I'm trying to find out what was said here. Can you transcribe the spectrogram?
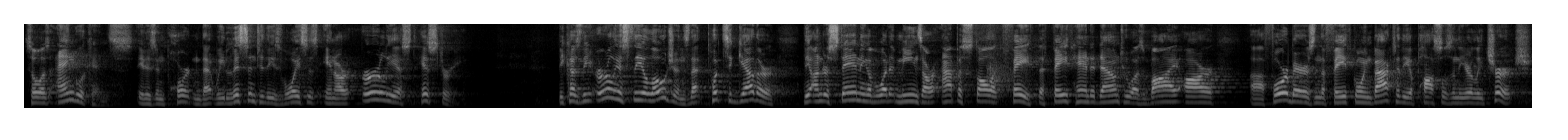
So, as Anglicans, it is important that we listen to these voices in our earliest history. Because the earliest theologians that put together the understanding of what it means, our apostolic faith, the faith handed down to us by our uh, forebears in the faith going back to the apostles in the early church,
